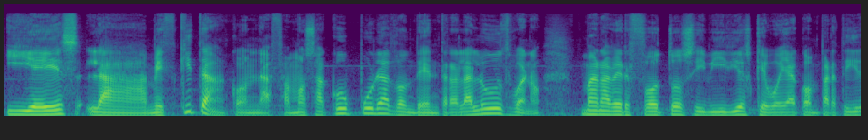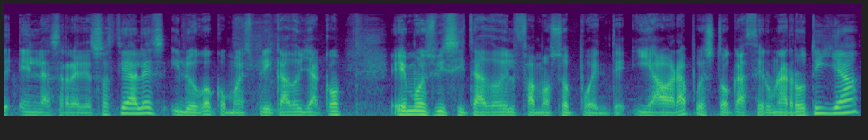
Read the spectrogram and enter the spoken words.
Y es la mezquita, con la famosa cúpula donde entra la luz. Bueno, van a ver fotos y vídeos que voy a compartir en las redes sociales. Y luego, como ha explicado Jaco, hemos visitado el famoso puente. Y ahora pues toca hacer una rutilla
